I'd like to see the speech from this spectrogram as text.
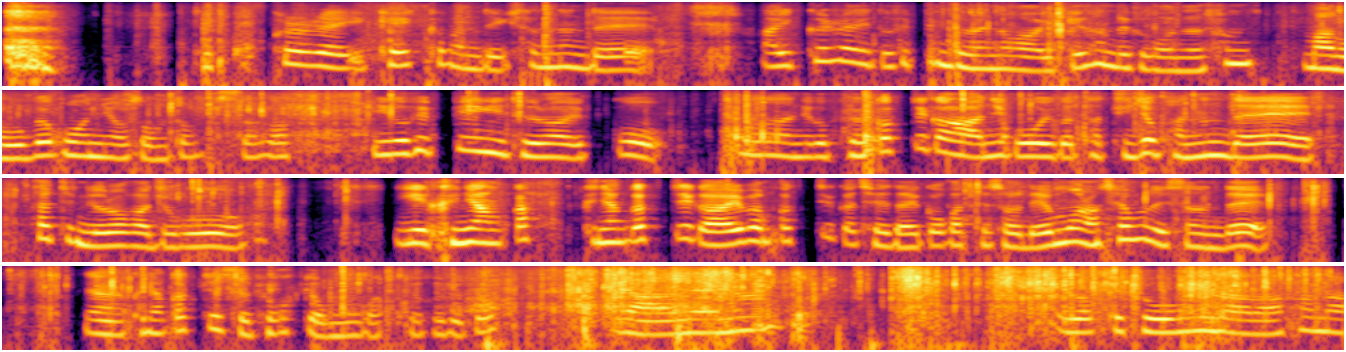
데코클레이 케이크 만들기 샀는데 아이클레이도 휘핑 들어있는 거가 있긴 한데 그거는 3만500원이어서 엄청 비싸서 이거 휘핑이 들어있고 저는 이거 별 깍지가 아니고 이거 다 뒤져봤는데 살짝 열어가지고 이게 그냥 깍 그냥 깍지가 일반 깍지가 제일 나을 것 같아서 네모랑 세모도 있었는데 그냥 그냥 깍지 있어요 별밖에 없는 것 같아요 그리고 이 안에는 이렇게 종이나라 하나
